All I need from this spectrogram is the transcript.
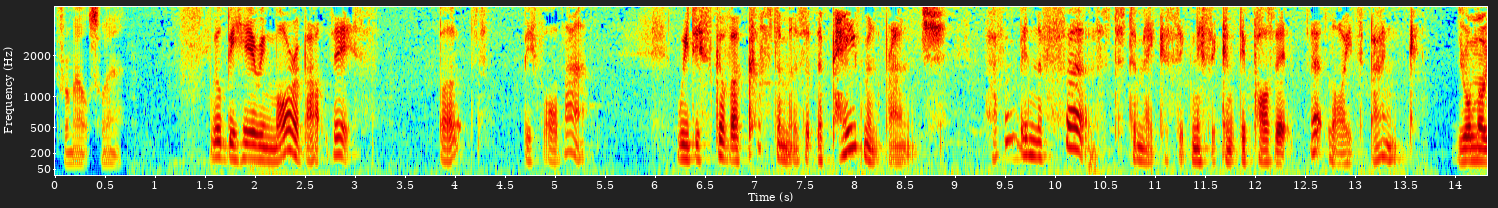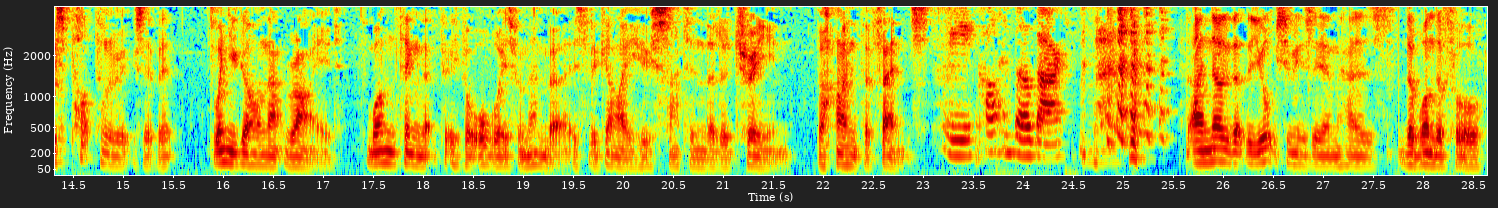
from elsewhere. We'll be hearing more about this. But before that, we discover customers at the pavement branch haven't been the first to make a significant deposit at Lloyd's Bank. Your most popular exhibit, when you go on that ride, one thing that people always remember is the guy who sat in the latrine behind the fence. We call him Bogar. I know that the Yorkshire Museum has the wonderful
